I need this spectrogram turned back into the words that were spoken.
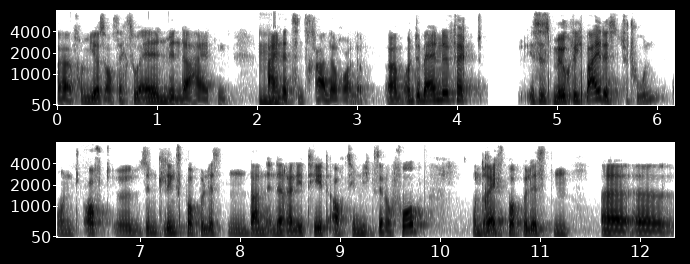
äh, von mir aus auch sexuellen Minderheiten, mhm. eine zentrale Rolle. Ähm, und im Endeffekt ist es möglich, beides zu tun. Und oft äh, sind Linkspopulisten dann in der Realität auch ziemlich xenophob und Rechtspopulisten äh, äh,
